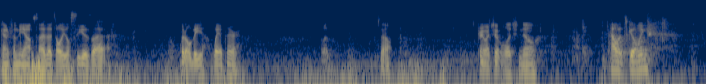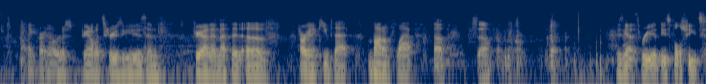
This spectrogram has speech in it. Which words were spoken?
kind of from the outside, that's all you'll see is that. But it'll be way up there. hello. So, that's pretty much it. We'll let you know how it's going. I think right now we're just figuring out what screws to use and figure out a method of how we're going to keep that bottom flap up. So, he's got three of these full sheets.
